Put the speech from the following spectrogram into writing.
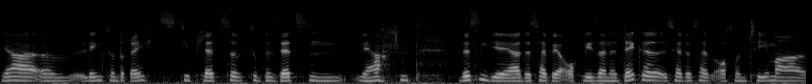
ja, äh, links und rechts die Plätze zu besetzen, ja, wissen wir ja, deshalb ja auch gläserne Decke ist ja deshalb auch so ein Thema,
